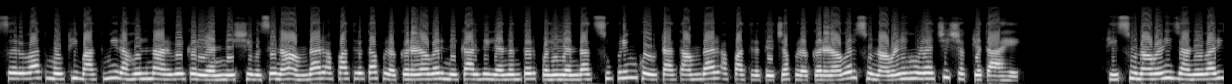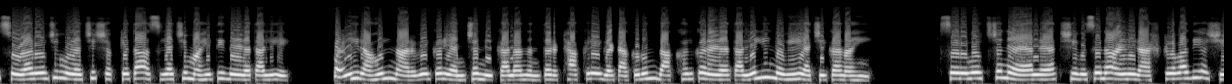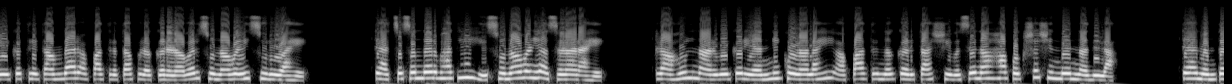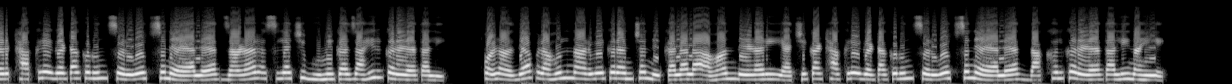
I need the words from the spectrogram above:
सर्वात मोठी बातमी राहुल नार्वेकर यांनी शिवसेना आमदार अपात्रता प्रकरणावर निकाल दिल्यानंतर पहिल्यांदाच सुप्रीम कोर्टात आमदार अपात्रतेच्या प्रकरणावर सुनावणी होण्याची शक्यता आहे. ही सुनावणी जानेवारी सोळा रोजी होण्याची शक्यता असल्याची माहिती देण्यात आली आहे. पण ही राहुल नार्वेकर यांच्या निकालानंतर ठाकरे गटाकडून दाखल करण्यात आलेली नवी याचिका नाही. सर्वोच्च न्यायालयात शिवसेना आणि राष्ट्रवादी अशी एकत्रित आमदार अपात्रता प्रकरणावर सुनावणी सुरू आहे. त्याच संदर्भातली ही सुनावणी असणार आहे. राहुल नार्वेकर यांनी कोणालाही अपात्र न करता शिवसेना हा पक्ष शिंदेना दिला. त्यानंतर ठाकरे गटाकडून सर्वोच्च न्यायालयात जाणार असल्याची भूमिका जाहीर करण्यात आली. पण अद्याप राहुल नार्वेकरांच्या निकालाला आव्हान देणारी याचिका ठाकरे गटाकडून सर्वोच्च न्यायालयात दाखल करण्यात आली नाहीये.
